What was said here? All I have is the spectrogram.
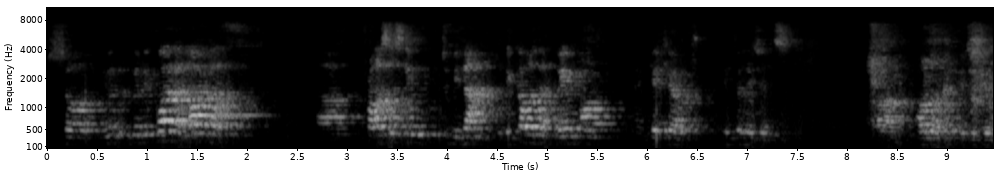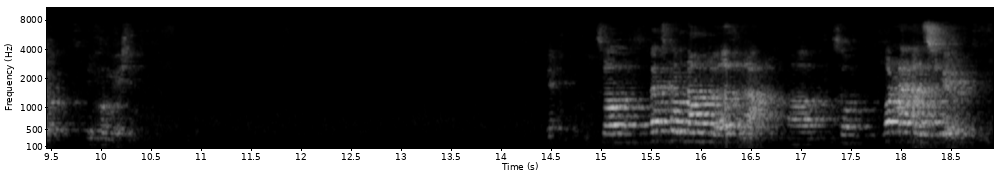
So you will require a lot of uh, processing to be done to recover that waveform and get your intelligence uh, out of is your information. Okay. So let's come down to Earth now. Uh, so what happens here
